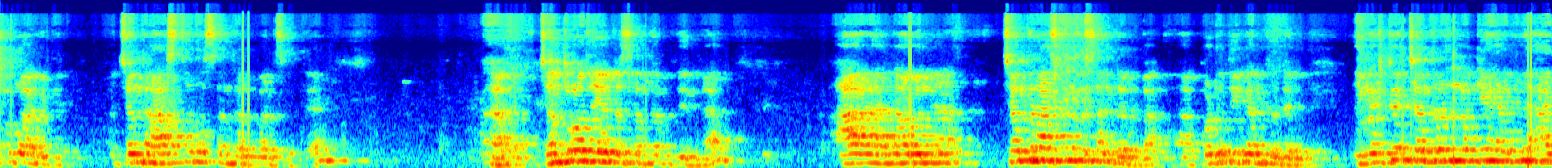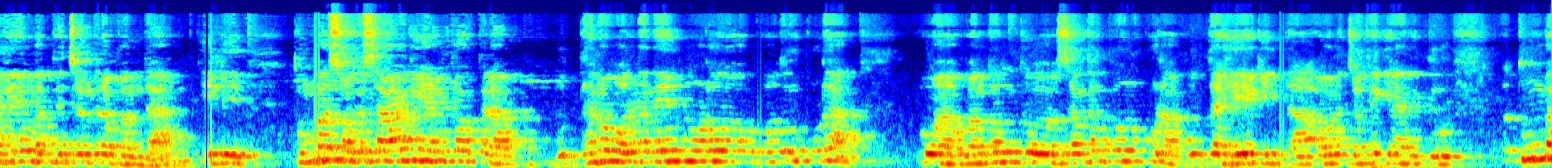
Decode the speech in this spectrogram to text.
ಶುರು ಆಗಿದೆ ಚಂದ್ರ ಚಂದ್ರಾಸ್ತದ ಸಂದರ್ಭ ಅನ್ಸುತ್ತೆ. ಚಂದ್ರೋದಯದ ಸಂದರ್ಭದಿಂದ ಆ ನಾವು ಚಂದ್ರಾಸ್ತದ ಸಂದರ್ಭ ಪಡುದಿಗಂತದಲ್ಲಿ ಈಗಷ್ಟೇ ಚಂದ್ರನ ಬಗ್ಗೆ ಹೇಳಿದ್ರೆ ಹಾಗೆ ಮತ್ತೆ ಚಂದ್ರ ಬಂದ. ಇಲ್ಲಿ ತುಂಬಾ ಸೊಗಸಾಗಿ ಹೇಳ್ತಾ ಹೋಗ್ತಾರೆ. ಬುದ್ಧನ ವರ್ಣನೆಯನ್ನು ನೋಡೋ ಹೋದ್ರು ಕೂಡ ಒಂದೊಂದು ಸಂದರ್ಭವೂ ಕೂಡ ಬುದ್ಧ ಹೇಗಿದ್ದ, ಅವನ ಜೊತೆಗೆ ಯಾರಿದ್ರು. ತುಂಬಾ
